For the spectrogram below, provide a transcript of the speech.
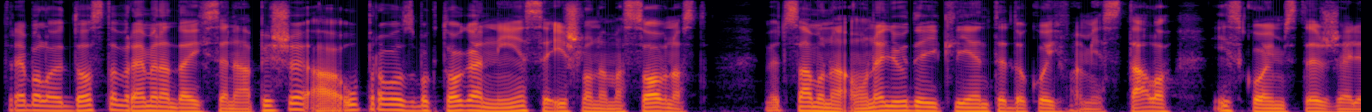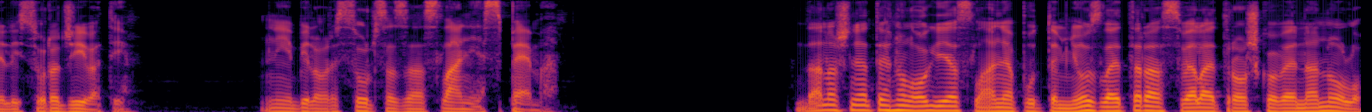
Trebalo je dosta vremena da ih se napiše, a upravo zbog toga nije se išlo na masovnost, već samo na one ljude i klijente do kojih vam je stalo i s kojim ste željeli surađivati. Nije bilo resursa za slanje spema. Današnja tehnologija slanja putem newslettera svela je troškove na nulu.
